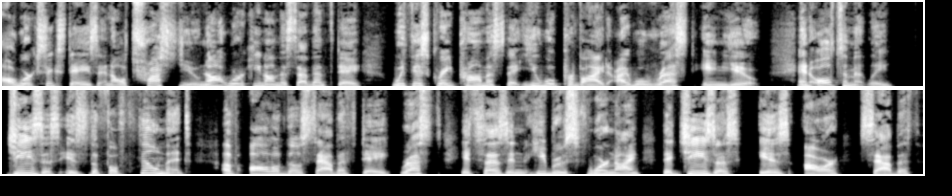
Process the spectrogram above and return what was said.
I'll work six days and I'll trust you, not working on the seventh day, with this great promise that you will provide. I will rest in you. And ultimately, Jesus is the fulfillment of all of those Sabbath day rests. It says in Hebrews 4 9 that Jesus is our Sabbath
